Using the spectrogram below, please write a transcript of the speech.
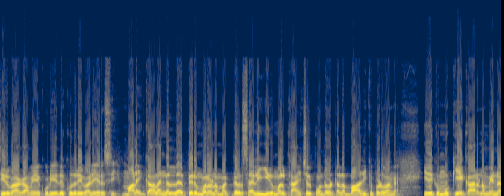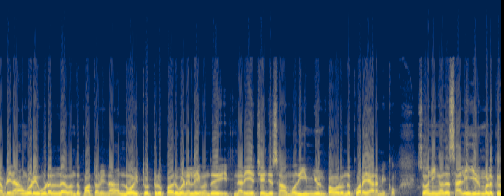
தீர்வாக அமையக்கூடியது குதிரைவாலி அரிசி. மழைக்காலங்களில் பெரும்பாலான மக்கள் சளி இருமல் காய்ச்சல் போன்றவற்றால் பாதிக்கப்படுவாங்க. இதுக்கு முக்கிய காரணம் என்ன அப்படின்னா உங்களுடைய உடலில் வந்து பார்த்தோம் அப்படின்னா நோய் தொற்று பருவநிலை வந்து நிறைய சேஞ்சஸ் ஆகும்போது இம்யூன் பவர் வந்து குறைய ஆரம்பிக்கும். ஸோ நீங்கள் வந்து சளி இருமலுக்கு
